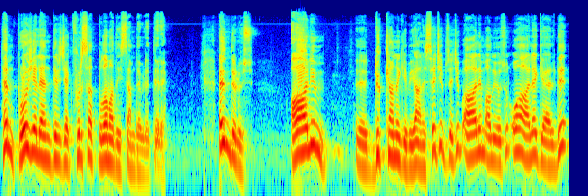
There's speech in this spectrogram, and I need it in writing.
hem projelendirecek fırsat bulamadı İslam devletleri. Endülüs alim e, dükkanı gibi yani seçip seçip alim alıyorsun o hale geldi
